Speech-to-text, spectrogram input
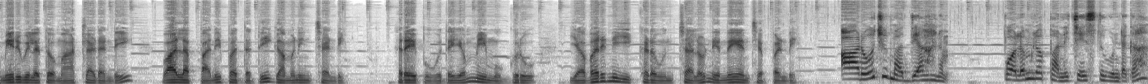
మీరు వీళ్ళతో మాట్లాడండి వాళ్ళ పని పద్ధతి గమనించండి. రేపు ఉదయం మీ ముగ్గురు ఎవరిని ఇక్కడ ఉంచాలో నిర్ణయం చెప్పండి. ఆ రోజు మధ్యాహ్నం పొలంలో పనిచేస్తూ ఉండగా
